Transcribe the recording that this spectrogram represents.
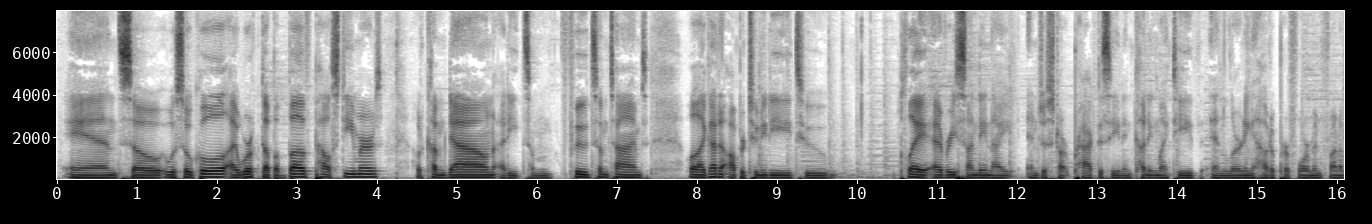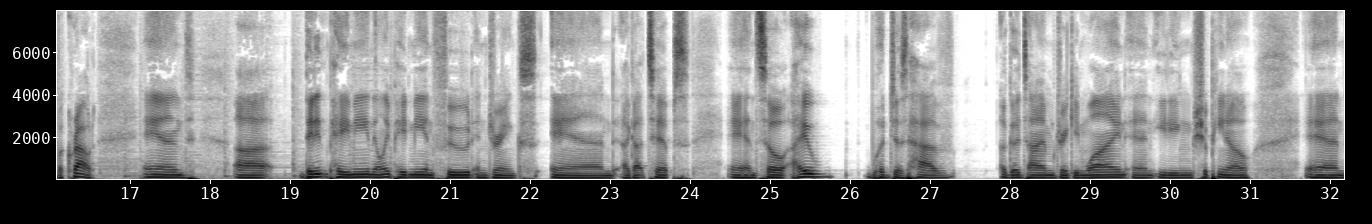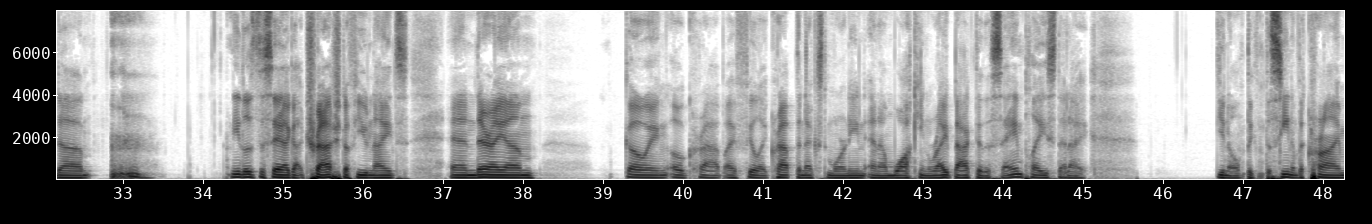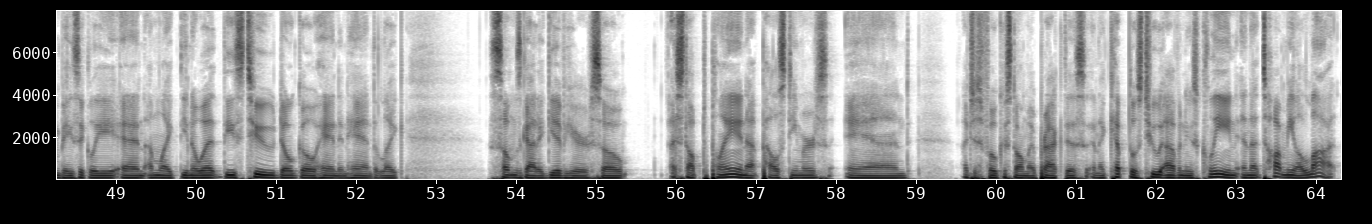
And so it was so cool. I worked up above Powell's Steamers. I would come down, I'd eat some food sometimes. Well, I got an opportunity to play every Sunday night and just start practicing and cutting my teeth and learning how to perform in front of a crowd. And uh, they didn't pay me, they only paid me in food and drinks, and I got tips and so I would just have a good time drinking wine and eating cioppino. And um, needless to say, I got trashed a few nights. And there I am going, oh crap, I feel like crap the next morning. And I'm walking right back to the same place that I, you know, the, the scene of the crime basically. And I'm like, you know what? These two don't go hand in hand. Like, something's got to give here. So I stopped playing at Powell's Steamers and I just focused on my practice and I kept those two avenues clean. And that taught me a lot.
